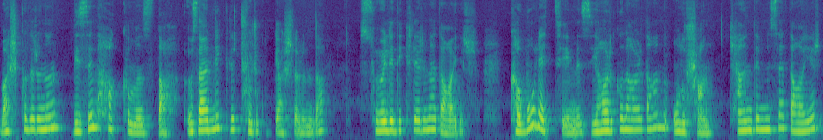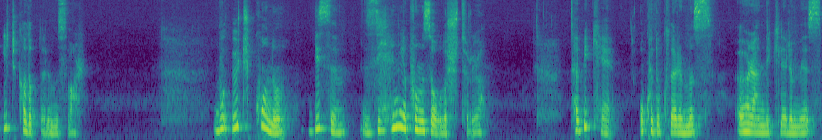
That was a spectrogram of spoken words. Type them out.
başkalarının bizim hakkımızda özellikle çocukluk yaşlarında söylediklerine dair kabul ettiğimiz yargılardan oluşan kendimize dair iç kalıplarımız var. Bu üç konu bizim zihin yapımızı oluşturuyor. Tabii ki okuduklarımız, öğrendiklerimiz,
